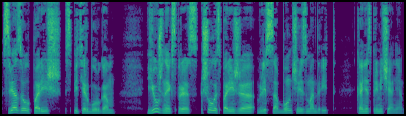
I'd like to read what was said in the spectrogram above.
связывал Париж с Петербургом. Южный экспресс шел из Парижа в Лиссабон через Мадрид. Конец примечания.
